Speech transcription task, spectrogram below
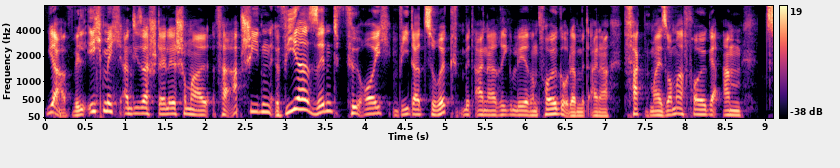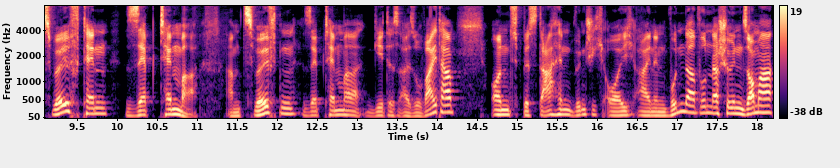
ja, will ich mich an dieser Stelle schon mal verabschieden. Wir sind für euch wieder zurück mit einer regulären Folge oder mit einer Fakt My Sommer Folge am 12. September. Am 12. September geht es also weiter und bis dahin wünsche ich euch einen wunder wunderschönen Sommer.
